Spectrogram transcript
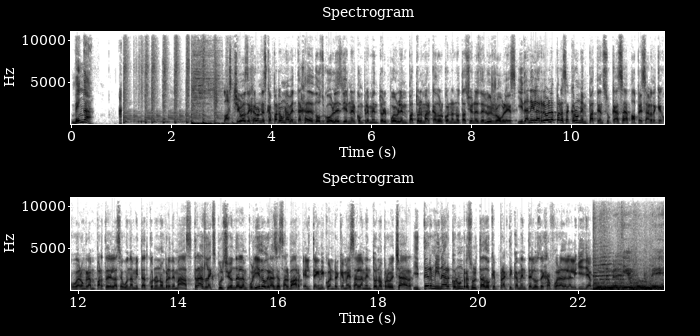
Venga. Las Chivas dejaron escapar una ventaja de dos goles y en el complemento el Puebla empató el marcador con anotaciones de Luis Robles y Daniel Arreola para sacar un empate en su casa, a pesar de que jugaron gran parte de la segunda mitad con un hombre de más. Tras la expulsión de Alan Pulido gracias al VAR, el técnico Enrique Mesa lamentó no aprovechar y terminar con un resultado que prácticamente los deja fuera de la liguilla. Un primer tiempo donde,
